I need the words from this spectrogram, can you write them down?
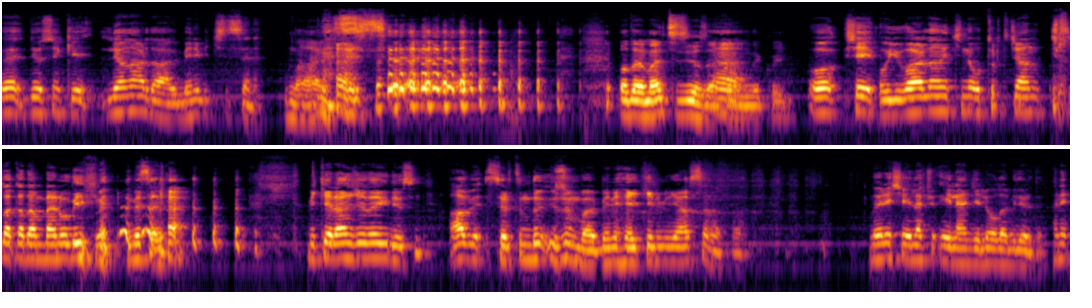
ve diyorsun ki Leonardo abi beni bir çizsene. Nice. o da hemen çiziyor zaten onu koyayım. O şey o yuvarlağın içine oturtacağın çıplak adam ben olayım mı? Mesela. Michelangelo'ya gidiyorsun. Abi sırtımda üzüm var. Beni heykelimi yazsana falan. Böyle şeyler çok eğlenceli olabilirdi. Hani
